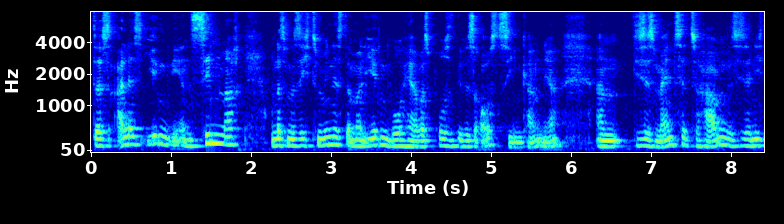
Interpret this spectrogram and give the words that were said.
dass alles irgendwie einen Sinn macht und dass man sich zumindest einmal irgendwoher was Positives rausziehen kann, ja. Ähm, dieses Mindset zu haben, das ist ja nicht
